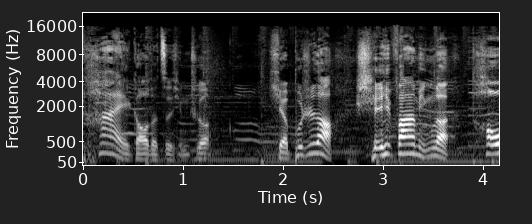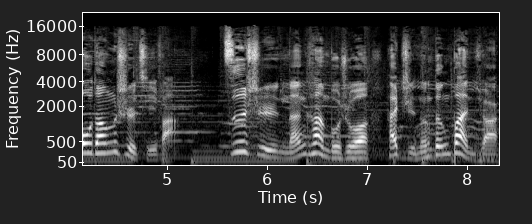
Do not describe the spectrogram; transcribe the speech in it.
太高的自行车。也不知道谁发明了掏裆式骑法，姿势难看不说，还只能蹬半圈，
